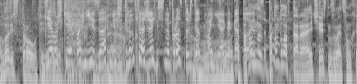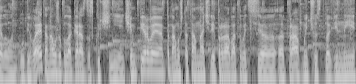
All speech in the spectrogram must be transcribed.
Лори Строуд. Девушки и парни из армии ждут, а женщина просто ждет маньяка, вот. готовится. А потом, потом была вторая часть, называется он «Хэллоуин убивает». Она уже была гораздо скучнее, чем первая, потому что там начали прорабатывать э, э травмы, чувства вины,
